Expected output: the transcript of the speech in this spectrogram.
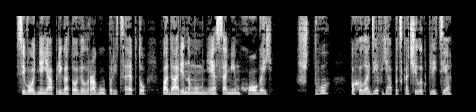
Сегодня я приготовил рагу по рецепту, подаренному мне самим Хогой». «Что?» Похолодев, я подскочила к плите.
